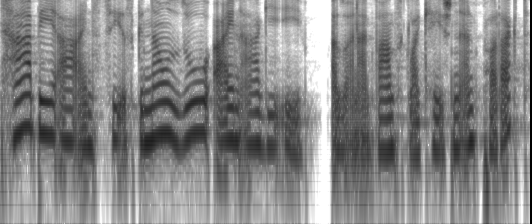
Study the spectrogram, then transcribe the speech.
HbA1c ist genau so ein AGE, also ein Advanced Glycation End Product,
